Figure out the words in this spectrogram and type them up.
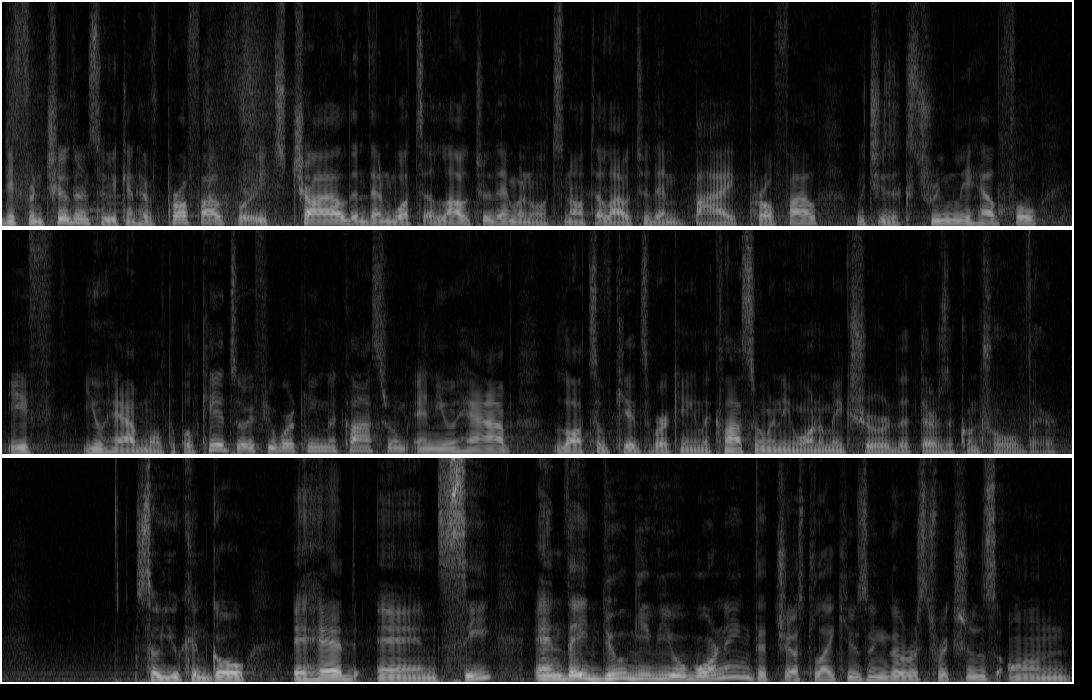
different children, so you can have profile for each child and then what's allowed to them and what's not allowed to them by profile, which is extremely helpful if you have multiple kids or if you're working in a classroom and you have lots of kids working in the classroom and you want to make sure that there's a control there. So you can go ahead and see and they do give you a warning that just like using the restrictions on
